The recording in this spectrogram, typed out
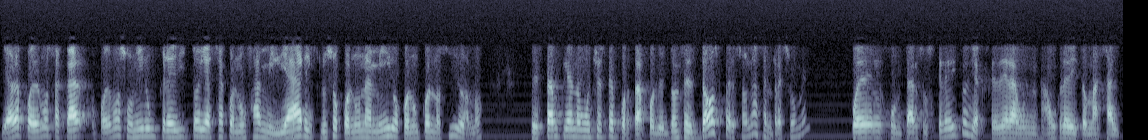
y ahora podemos sacar, podemos unir un crédito ya sea con un familiar, incluso con un amigo, con un conocido, ¿no? Se está ampliando mucho este portafolio. Entonces, dos personas, en resumen, pueden juntar sus créditos y acceder a un, a un crédito más alto.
